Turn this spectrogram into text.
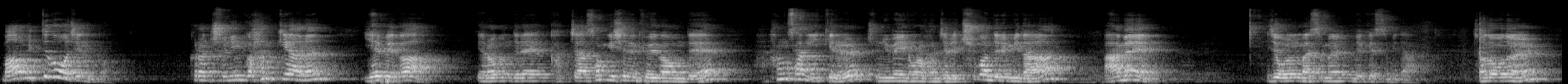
마음이 뜨거워지는 것. 그런 주님과 함께하는 예배가 여러분들의 각자 섬기시는 교회 가운데 항상 있기를 주님의 이름으로 간절히 축원드립니다. 아멘. 이제 오늘 말씀을 맺겠습니다. 저는 오늘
